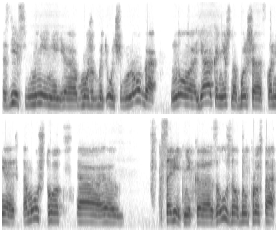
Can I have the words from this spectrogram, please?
здесь мнений может быть очень много, но я, конечно, больше склоняюсь к тому, что советник Залужного был просто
